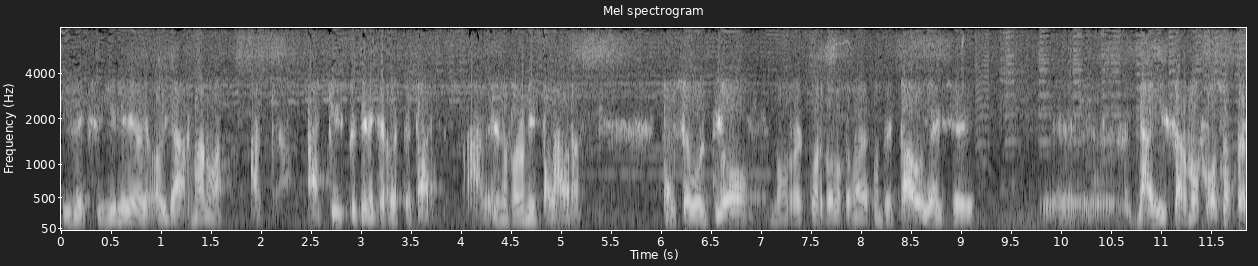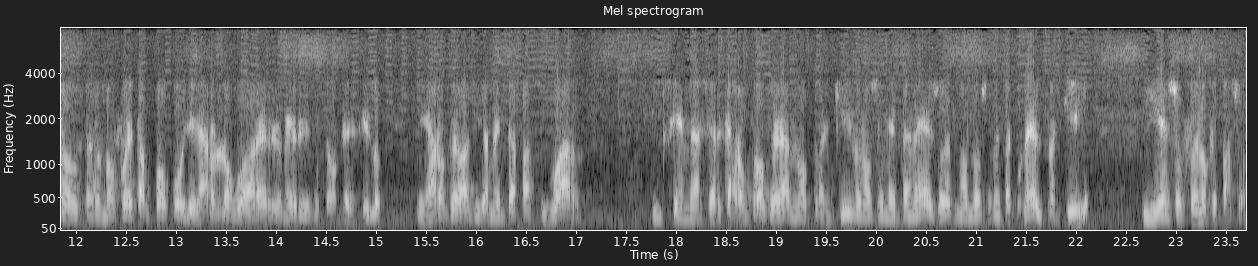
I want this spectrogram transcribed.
y le exigí, le dije, oiga, hermano, aquí usted tiene que respetar. Esas fueron mis palabras. Él se volteó, no recuerdo lo que me había contestado y ahí se eh, ahí se armó cosas, pero pero no fue tampoco, llegaron los jugadores de Río Negro, y eso tengo que decirlo, llegaron fue básicamente a apaciguar y se me acercaron, profe, no, tranquilo, no se meta en eso, no, no se meta con él, tranquilo. Y eso fue lo que pasó.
